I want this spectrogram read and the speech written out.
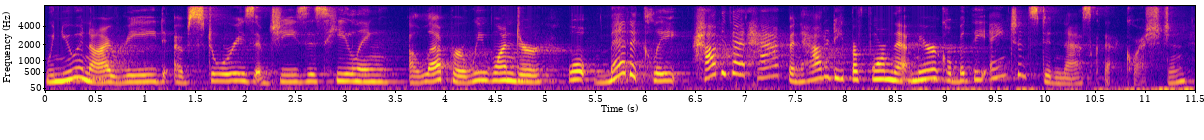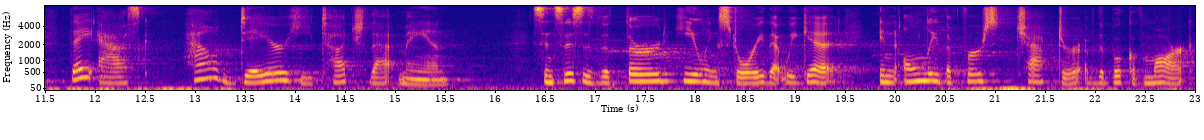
When you and I read of stories of Jesus healing a leper, we wonder, well, medically, how did that happen? How did he perform that miracle? But the ancients didn't ask that question. They asked, how dare he touch that man? Since this is the third healing story that we get in only the first chapter of the book of Mark,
